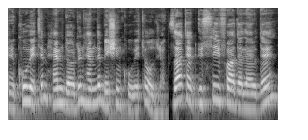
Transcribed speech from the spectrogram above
Yani kuvvetim hem 4'ün hem de 5'in kuvveti olacak. Zaten üslü ifadelerde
